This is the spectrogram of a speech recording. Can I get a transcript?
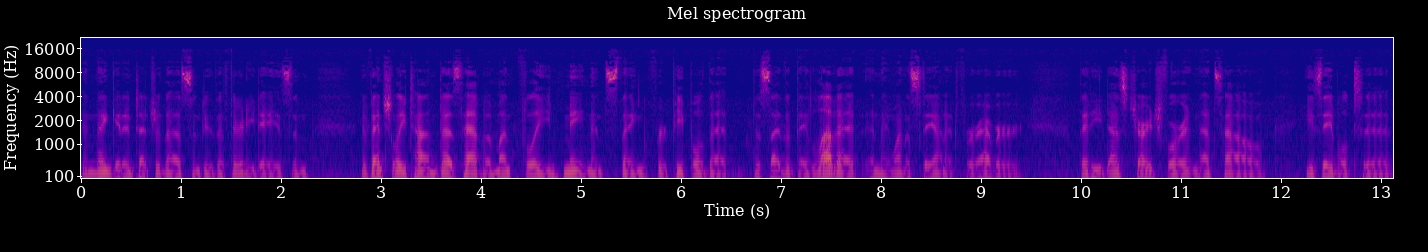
and then get in touch with us and do the 30 days. And eventually, Tom does have a monthly maintenance thing for people that decide that they love it and they want to stay on it forever. That he does charge for it, and that's how he's able to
